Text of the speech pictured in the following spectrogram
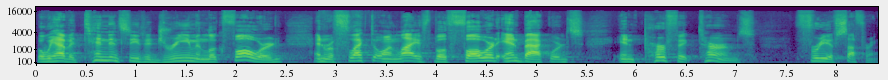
But we have a tendency to dream and look forward and reflect on life, both forward and backwards, in perfect terms, free of suffering.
